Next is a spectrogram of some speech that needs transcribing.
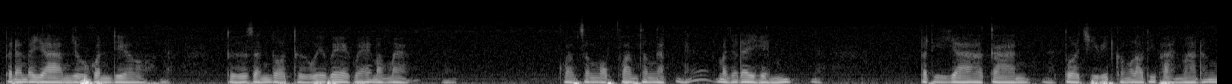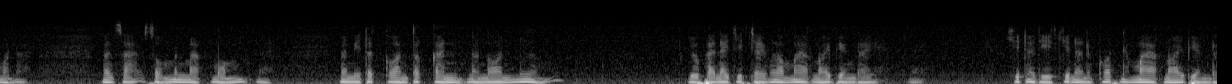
เพราะนั้นพยายามอยู่คนเดียว ถือสันโดษถือเว้เวกไว้ให้มาก ๆ ความสงบความสงัดมันจะได้เห็นปฏิยาอาการตัวชีวิตของเราที่ผ่านมาทั้งหมด มันสะสมมันหมักหมม มันมีตะกอนตะกันนอนเนื่อง อยู่ภายในจิตใจของเรามากน้อยเพียงใด คิดอดีตคิดอนาคตมากน้อยเพียงใด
